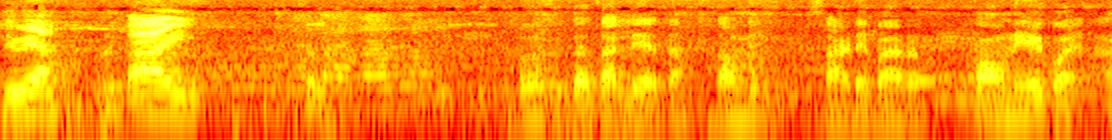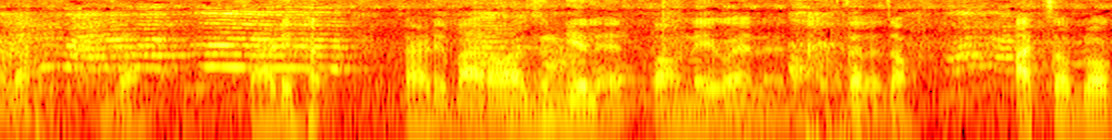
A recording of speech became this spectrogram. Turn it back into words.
Divya. Bye चला. बस सुद्धा चालली आता. जाऊन दे साडेबारा पावणे एक व्हायला आला. जा. साडेबारा साडेबारा वाजून गेले आहेत. पावणे एक व्हायला आला. चला जाऊ. आजचा ब्लॉग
